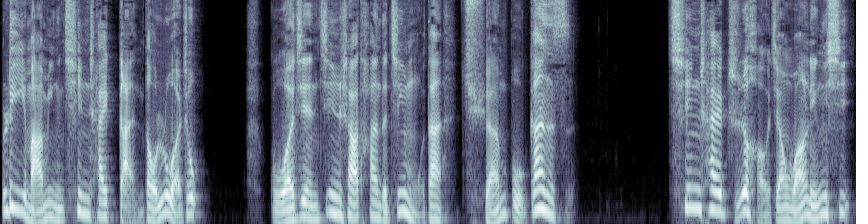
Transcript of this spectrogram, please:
立马命钦差赶到洛州，果见金沙滩的金牡丹全部干死。钦差只好将王灵溪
